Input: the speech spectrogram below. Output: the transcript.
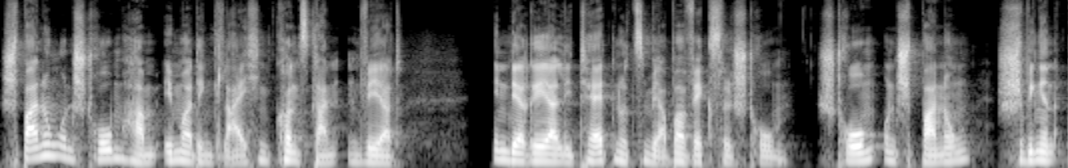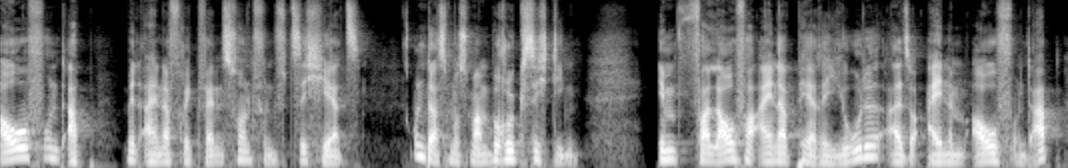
Spannung und Strom haben immer den gleichen konstanten Wert. In der Realität nutzen wir aber Wechselstrom. Strom und Spannung schwingen auf und ab mit einer Frequenz von 50 Hertz. Und das muss man berücksichtigen. Im Verlaufe einer Periode, also einem Auf und Ab,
